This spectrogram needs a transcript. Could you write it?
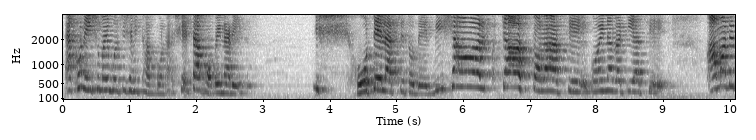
এখন এই সময় বলছিস আমি থাকব না, সেটা হবে না রে। ইস, হোটেল আছে তোদের, বিশাল তলা আছে, গয়নাগাটি আছে। আমাদের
